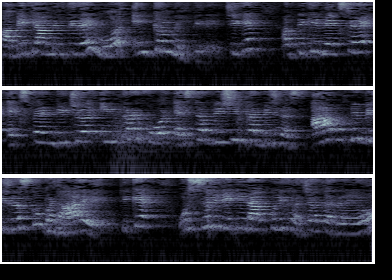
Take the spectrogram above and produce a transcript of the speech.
हमें क्या मिलती रहे? मोर इनकम मिलती रहे। ठीक है? अब देखिए नेक्स्ट है एक्सपेंडिचर इनकम फॉर एस्टेब्लिशिंग का बिज़नेस आप अपने बिज़नेस को बढ़ा रहे हो, ठीक है? उससे रिलेटेड आप कोई खर्चा कर रहे हो।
